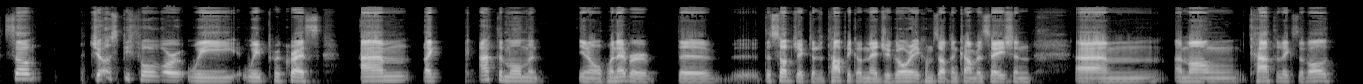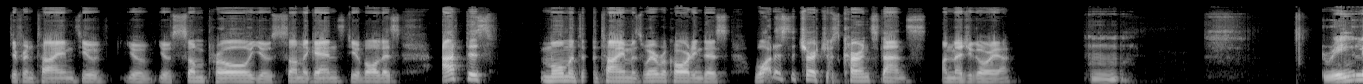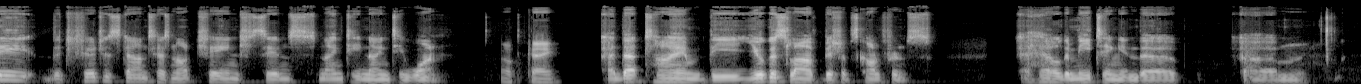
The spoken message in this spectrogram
So, just before we we progress, um, like at the moment, you know, whenever the the subject or the topic of Medjugorje comes up in conversation um, among Catholics of all different times, you've you've you've some pro, you've some against, you've all this. At this moment in time, as we're recording this, what is the church's current stance on Medjugorje? Mm. Really, the church's stance has not changed since 1991. Okay. At that time, the Yugoslav Bishops' Conference held a meeting in the um,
